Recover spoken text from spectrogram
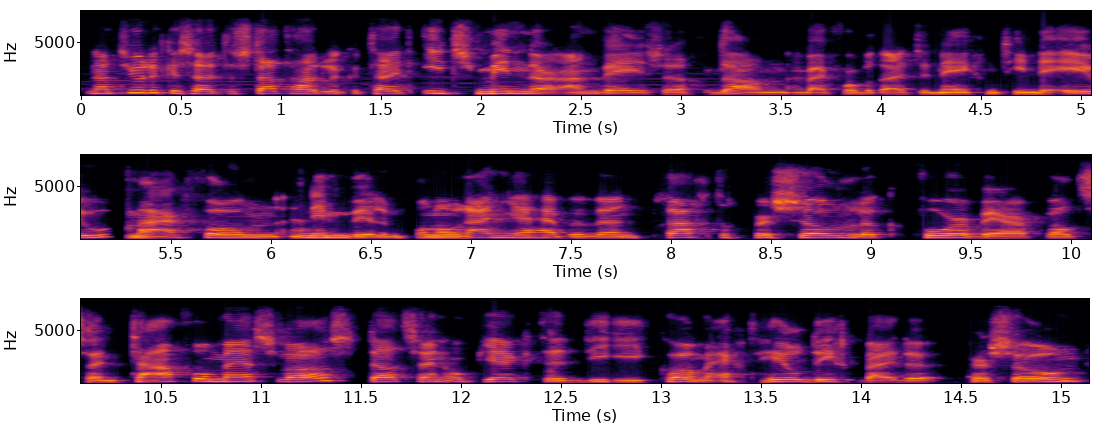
Natuurlijk is uit de stadhoudelijke tijd iets minder aanwezig dan bijvoorbeeld uit de 19e eeuw. Maar van Nim Willem van Oranje hebben we een prachtig persoonlijk voorwerp wat zijn tafelmes was. Dat zijn objecten die komen echt heel dicht bij de persoon.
